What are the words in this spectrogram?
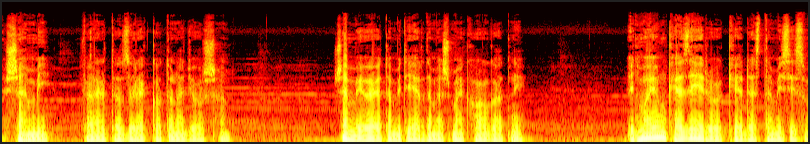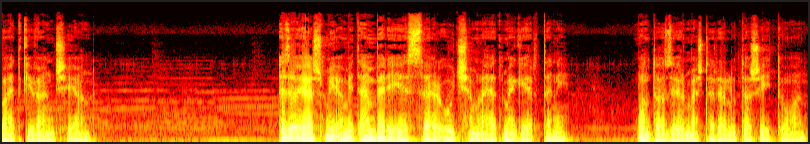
Semmi, felelte az öreg katona gyorsan. Semmi olyat, amit érdemes meghallgatni. Egy majom kezéről? kérdezte Mrs. White kíváncsian. Ez olyasmi, amit emberi észsel úgy sem lehet megérteni, mondta az őrmester elutasítóan.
